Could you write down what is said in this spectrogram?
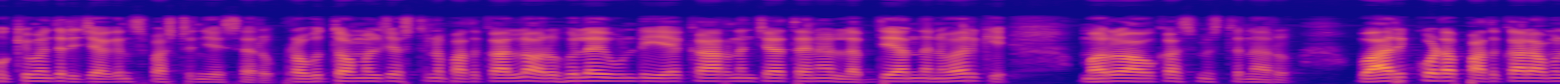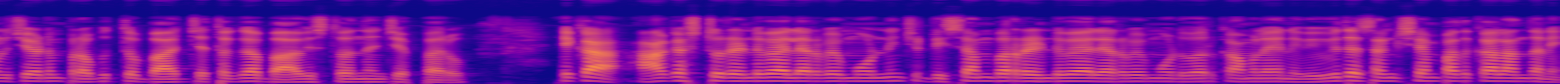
ముఖ్యమంత్రి జగన్ స్పష్టం చేశారు. ప్రభుత్వం అమలు చేస్తున్న పథకాల్లో అర్హులై ఉండి ఏ కారణం చేతైనా లబ్ధి అందని వారికి మరో అవకాశం ఇస్తున్నారు. వారికి కూడా పథకాలు అమలు చేయడం ప్రభుత్వ బాధ్యతగా భావిస్తోందని చెప్పారు. ఇక ఆగస్టు రెండు వేల ఇరవై మూడు నుంచి డిసెంబర్ రెండు వేల ఇరవై మూడు వరకు అమలైన వివిధ సంక్షేమ పథకాలు అందని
